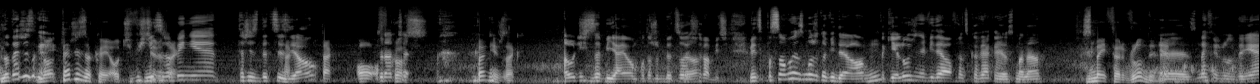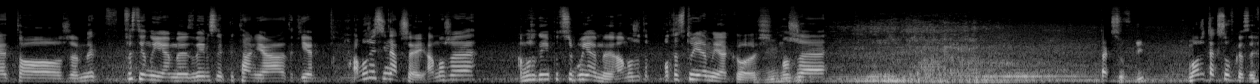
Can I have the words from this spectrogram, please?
No też jest okej. no też jest okej, oczywiście, że tak. Niezrobienie też jest decyzją, Tak, tak. O, która of course. Pewnie, że tak. a ludzie się zabijają po to, żeby coś No. robić. Więc podsumowując może to wideo, Mhm. takie luźne wideo Frąckowiaka i Osmana Z Mayfair w Londynie. e, z Mayfair w Londynie, to że my kwestionujemy, zadajemy sobie pytania takie, a może jest inaczej, a może, a może go nie potrzebujemy, a może to potestujemy jakoś, Mhm. może, Taksówki. może taksówkę sobie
